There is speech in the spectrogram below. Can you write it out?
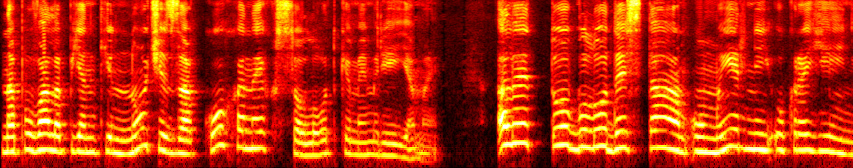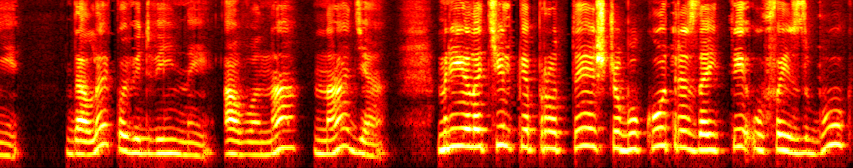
напувала п'янкі ночі закоханих солодкими мріями. Але то було десь там, у мирній Україні, далеко від війни, а вона, Надя, мріяла тільки про те, щоб укотре зайти у Фейсбук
